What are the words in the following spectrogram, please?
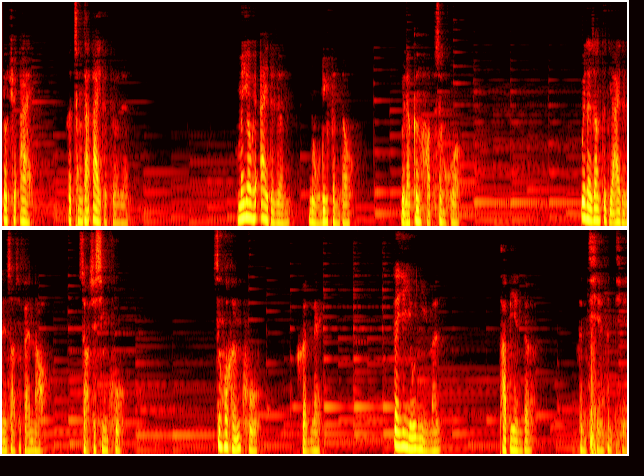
要去爱和承担爱的责任。我们要为爱的人努力奋斗，为了更好的生活，为了让自己爱的人少些烦恼，少些辛苦。生活很苦，很累，但因有你们，它变得很甜很甜。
